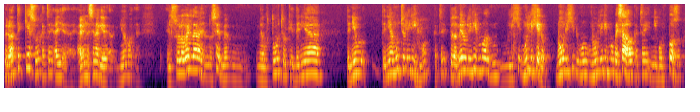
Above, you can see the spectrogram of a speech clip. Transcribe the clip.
pero antes que eso, ¿cachai? Hay, hay una escena que yo, el suelo verla, no sé, me, me gustó mucho porque tenía, tenía, tenía mucho lirismo, ¿cachai? Pero también un lirismo muy ligero, no un, ligero, un- no un lirismo pesado, ¿cachai? Ni pomposo.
